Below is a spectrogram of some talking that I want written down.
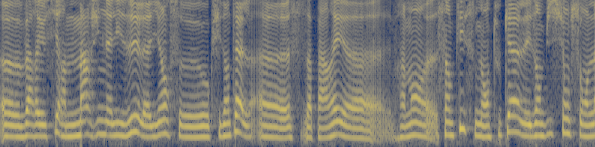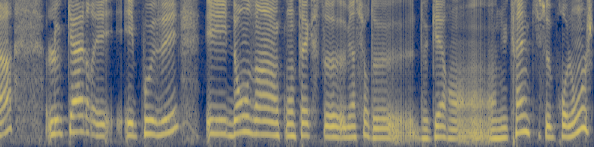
va réussir à marginaliser l'alliance occidentale. ça paraît vraiment simpliste, mais en tout cas, les ambitions sont là, le cadre est, posé, et dans un contexte, bien sûr, de, guerre en, en, Ukraine qui se prolonge,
